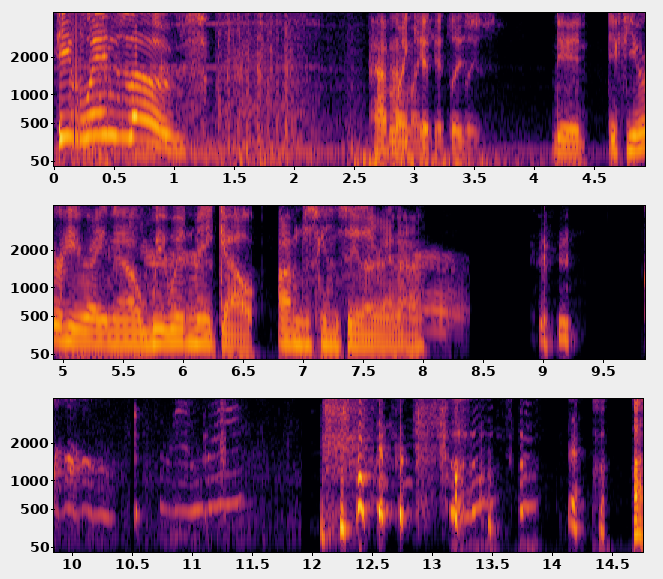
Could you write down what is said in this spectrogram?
He wins those! Have, my, kids, please. Dude, if you were here right now, we would make out. I'm just gonna say that right now. I'm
